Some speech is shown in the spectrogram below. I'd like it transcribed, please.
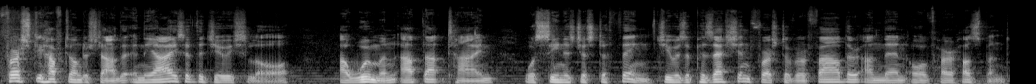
First, you have to understand that in the eyes of the Jewish law, a woman at that time was seen as just a thing. She was a possession first of her father and then of her husband,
